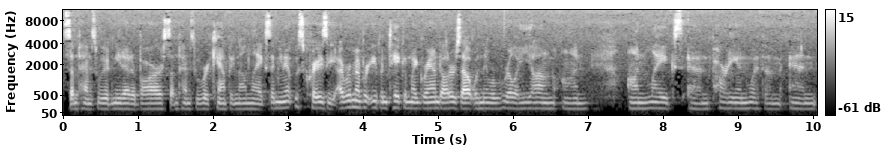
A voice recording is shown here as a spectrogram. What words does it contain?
Sometimes we would meet at a bar. Sometimes we were camping on lakes. I mean, it was crazy. I remember even taking my granddaughters out when they were really young on on lakes and partying with them. And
